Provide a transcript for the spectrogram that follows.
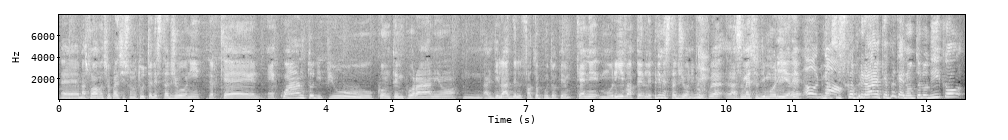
eh, ma su Amazon Prime ci sono tutte le stagioni perché è quanto di più contemporaneo, mh, al di là del fatto appunto che Kenny moriva per le prime stagioni, perché poi ha smesso di morire, Oh, ma no! si scoprirà anche perché non te lo dico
